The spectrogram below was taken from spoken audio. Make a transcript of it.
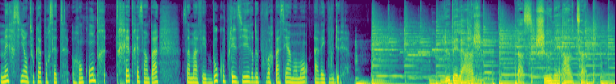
Merci en tout cas pour cette rencontre très très sympa. Ça m'a fait beaucoup plaisir de pouvoir passer un moment avec vous deux. Le bel âge, das schöne Alter.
